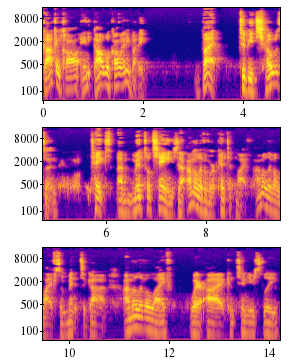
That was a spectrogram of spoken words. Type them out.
God can call any. God will call anybody. But to be chosen takes a mental change that I'm gonna live a repentant life. I'm gonna live a life submitted to God. I'm gonna live a life where I continuously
